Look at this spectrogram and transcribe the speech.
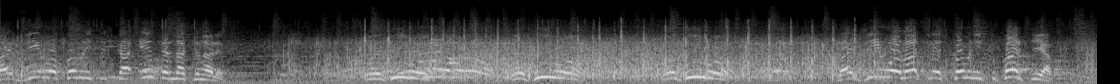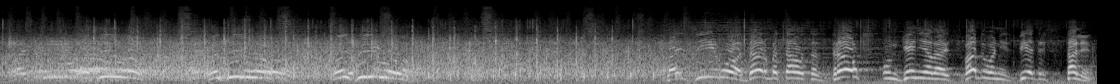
Lai dzīvo komunistiskā internacionāle! Lai dzīvo! Lai dzīvo! Lai dzīvo! Lai dzīvo Latvijas komunistu partija! Lai dzīvo! bija darba tautas draugs un ģeniālais vadonis biedrs Stalins.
